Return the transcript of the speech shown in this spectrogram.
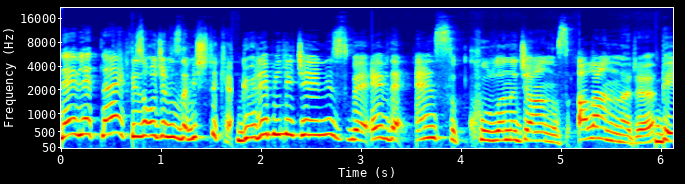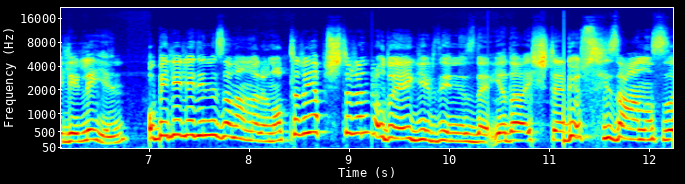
devletler. Bize hocamız demişti ki görebileceğiniz ve evde en sık kullanacağınız alanları belirleyin. O belirlediğiniz alanlara notları yapıştırın. Odaya girdiğinizde ya da işte göz hizanızı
